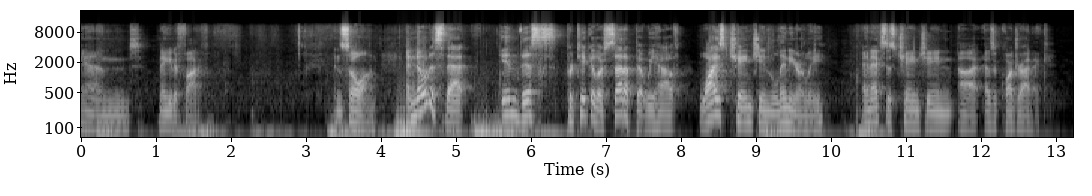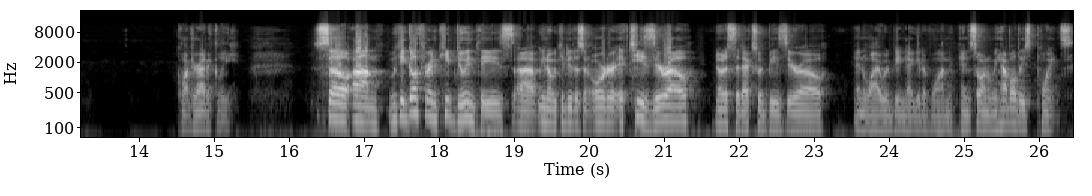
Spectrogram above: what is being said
and negative 5, and so on. And notice that in this particular setup that we have, y is changing linearly, and x is changing uh, as a quadratic, quadratically. So um, we could go through and keep doing these. Uh, you know, we could do this in order. If t is 0, notice that x would be 0 and y would be negative 1, and so on. We have all these points.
